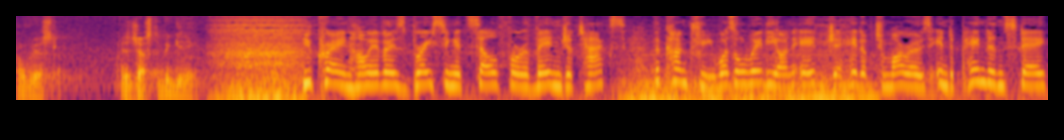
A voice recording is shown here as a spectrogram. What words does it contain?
Obviously. It's just the beginning. Ukraine, however, is bracing itself for revenge attacks. The country was already on edge ahead of tomorrow's Independence Day,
